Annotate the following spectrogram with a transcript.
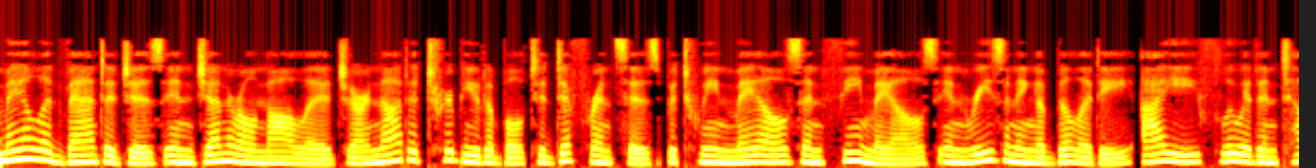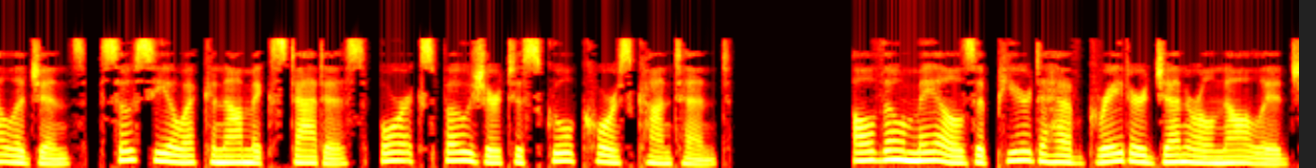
Male advantages in general knowledge are not attributable to differences between males and females in reasoning ability i.e. fluid intelligence, socioeconomic status, or exposure to school course content. Although males appear to have greater general knowledge,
